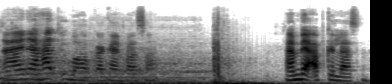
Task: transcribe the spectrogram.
Nein, er hat überhaupt gar kein Wasser. Haben wir abgelassen.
